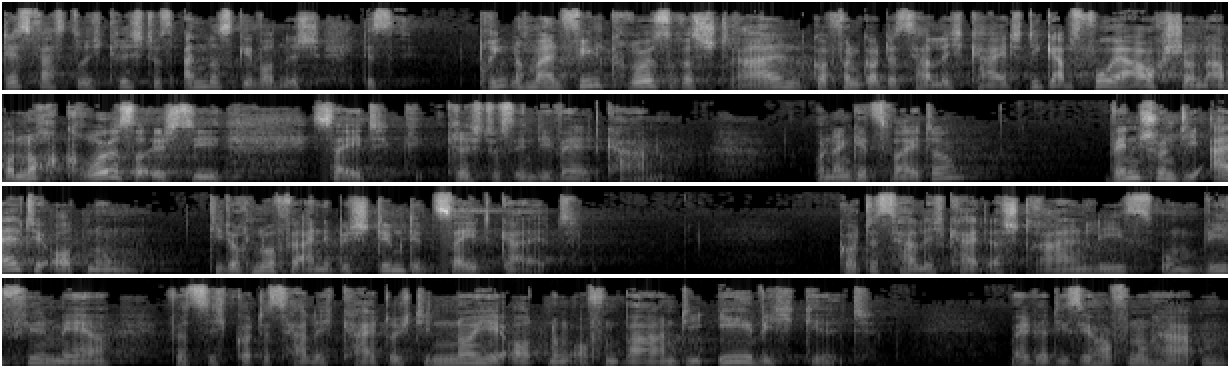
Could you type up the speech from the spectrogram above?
das, was durch Christus anders geworden ist, das bringt nochmal ein viel größeres Strahlen von Gottes Herrlichkeit. Die gab es vorher auch schon, aber noch größer ist sie, seit Christus in die Welt kam. Und dann geht's weiter. Wenn schon die alte Ordnung, die doch nur für eine bestimmte Zeit galt, Gottes Herrlichkeit erstrahlen ließ, um wie viel mehr wird sich Gottes Herrlichkeit durch die neue Ordnung offenbaren, die ewig gilt, weil wir diese Hoffnung haben,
